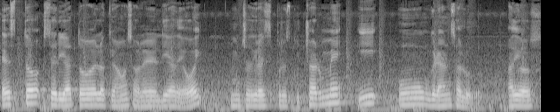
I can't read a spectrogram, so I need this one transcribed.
esto sería todo lo que vamos a hablar el día de hoy. Muchas gracias por escucharme y un gran saludo. Adiós.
